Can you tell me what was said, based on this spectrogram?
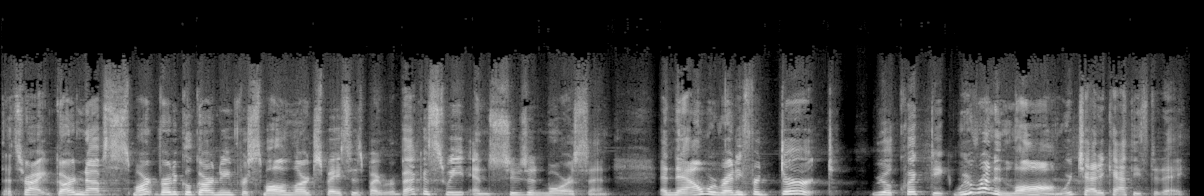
That's right. Garden Up's Smart Vertical Gardening for Small and Large Spaces by Rebecca Sweet and Susan Morrison. And now we're ready for dirt. Real quick, Deke. We're running long. We're chatty Cathy's today.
